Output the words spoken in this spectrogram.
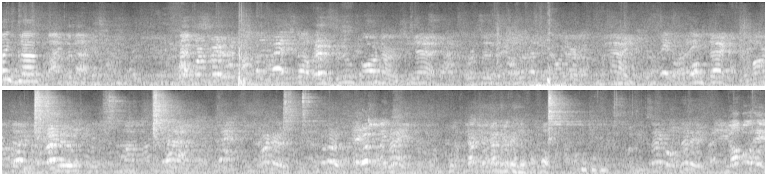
Points blue. Blue corner, Jeanette versus on the red corner, Renee. On deck, Martin, blue versus Max, red. Double hit.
